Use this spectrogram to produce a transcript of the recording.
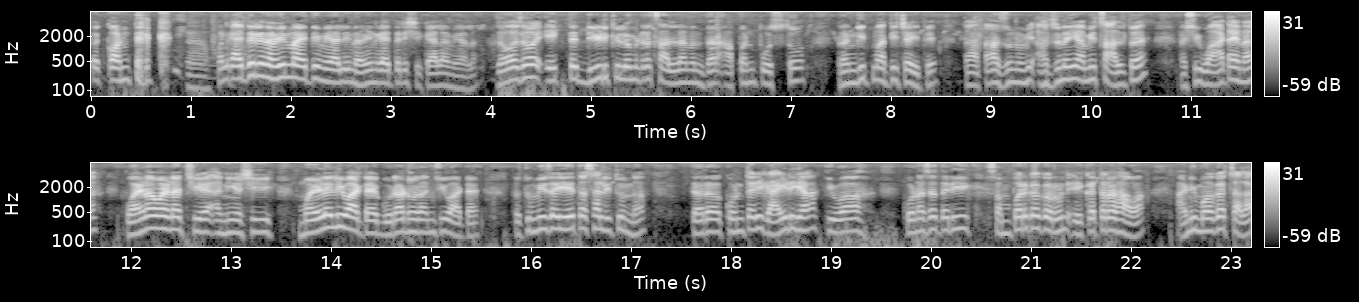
तर कॉन्टॅक्ट पण काहीतरी नवीन माहिती मिळाली नवीन काहीतरी शिकायला मिळालं. जवळजवळ एक ते दीड किलोमीटर चालल्यानंतर आपण पोचतो रंगीत मातीच्या इथे. तर आता अजून मी अजूनही आम्ही चालतोय. अशी वाट आहे ना वळणा वळणाची आहे आणि अशी मळलेली वाट आहे गुराढोरांची वाट आहे. तर तुम्ही जर येत असाल इथून ना तर कोणतरी गाईड घ्या किंवा कोणाचा तरी संपर्क करून एकत्र राहावा. आणि मगच चला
